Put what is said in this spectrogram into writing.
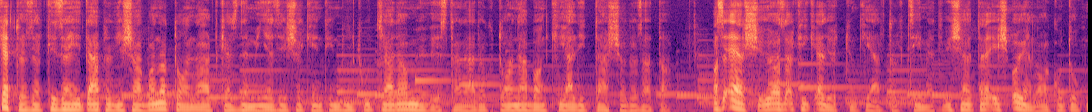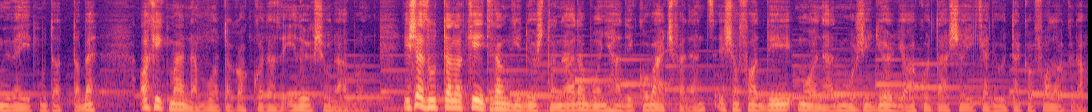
2017 áprilisában a Tolna kezdeményezéseként indult útjára a művésztanárok Tolnában kiállítás sorozata. Az első az, akik előttünk jártak címet viselte, és olyan alkotók műveit mutatta be, akik már nem voltak akkor az élők sorában. És ezúttal a két rangidős tanára Bonyhádi Kovács Ferenc és a Faddi Molnár Mózsi György alkotásai kerültek a falakra.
